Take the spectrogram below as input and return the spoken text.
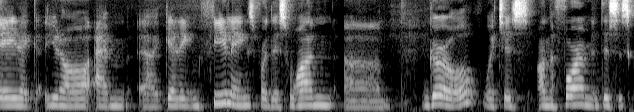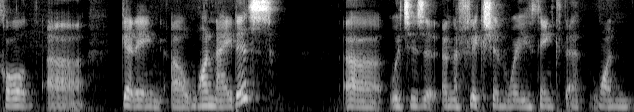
say like you know i'm uh, getting feelings for this one um, girl which is on the forum and this is called getting one-itis uh, which is a, an affliction where you think that one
